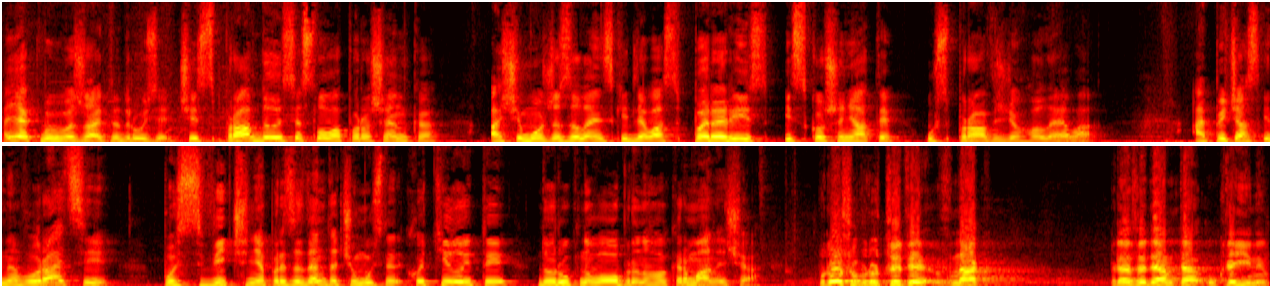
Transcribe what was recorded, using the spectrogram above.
А як ви вважаєте, друзі, чи справдилися слова Порошенка? А чи може Зеленський для вас переріс із кошеняти у справжнього лева? А під час інавгурації посвідчення президента чомусь не хотіло йти до рук новообраного керманича. Прошу вручити знак президента України.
